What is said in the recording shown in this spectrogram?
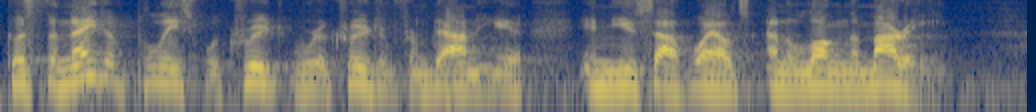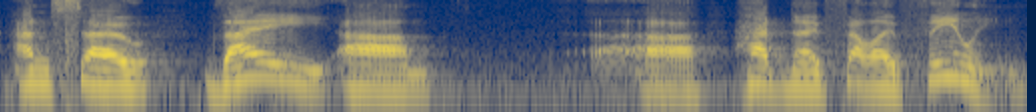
because the native police were recruit, recruited from down here in New South Wales and along the Murray. And so they um, uh, had no fellow feeling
